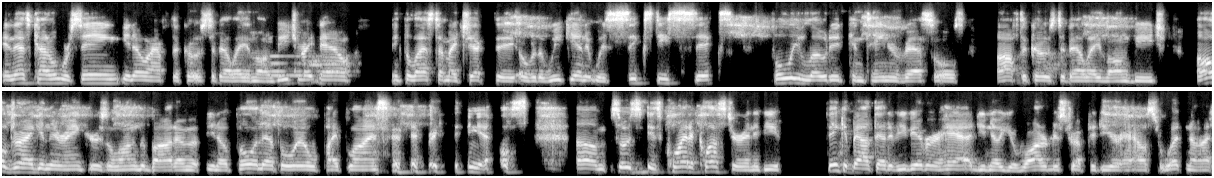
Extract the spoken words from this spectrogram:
And that's kind of what we're seeing, you know, off the coast of LA and Long Beach right now. I think the last time I checked the over the weekend, it was 66 fully loaded container vessels off the coast of LA, Long Beach, all dragging their anchors along the bottom, you know, pulling up oil pipelines and everything else. Um, so it's, it's quite a cluster. And if you think about that if you've ever had you know your water disrupted to your house or whatnot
